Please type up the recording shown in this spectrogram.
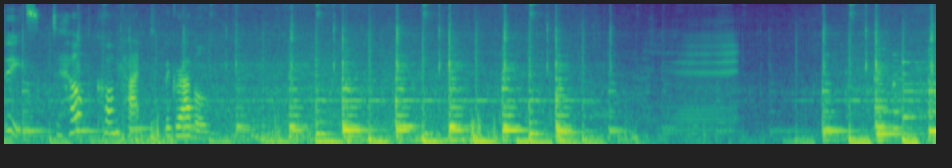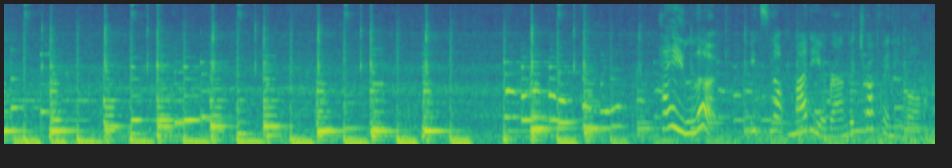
Boots to help compact the gravel. Hey look! It's not muddy around the trough anymore.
